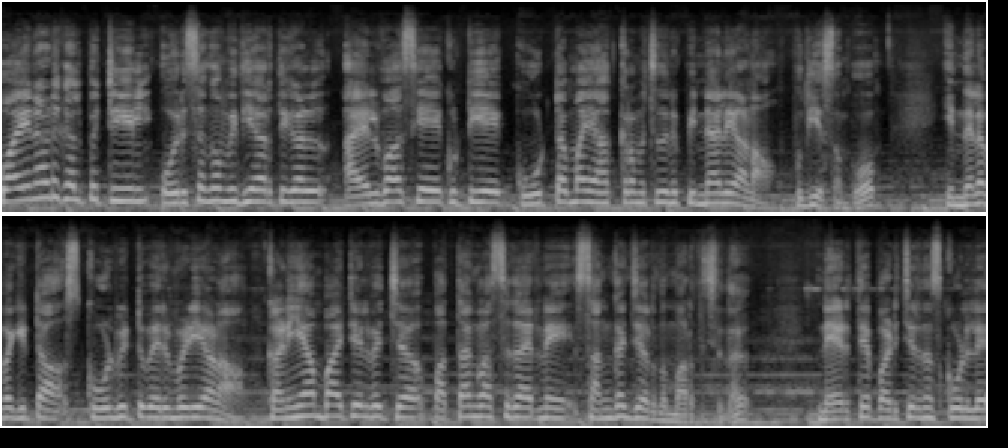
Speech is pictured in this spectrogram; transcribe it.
വയനാട് കൽപ്പറ്റയിൽ ഒരു സംഘം വിദ്യാർത്ഥികൾ അയൽവാസിയായ കുട്ടിയെ കൂട്ടമായി ആക്രമിച്ചതിന് പിന്നാലെയാണ് പുതിയ സംഭവം. ഇന്നലെ വൈകിട്ട് സ്കൂൾ വിട്ടു വരും വഴിയാണ് കണിയാമ്പാറ്റയിൽ വെച്ച് പത്താം ക്ലാസ്സുകാരനെ സംഘം ചേർന്ന് മർദ്ദിച്ചത്. നേരത്തെ പഠിച്ചിരുന്ന സ്കൂളിലെ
